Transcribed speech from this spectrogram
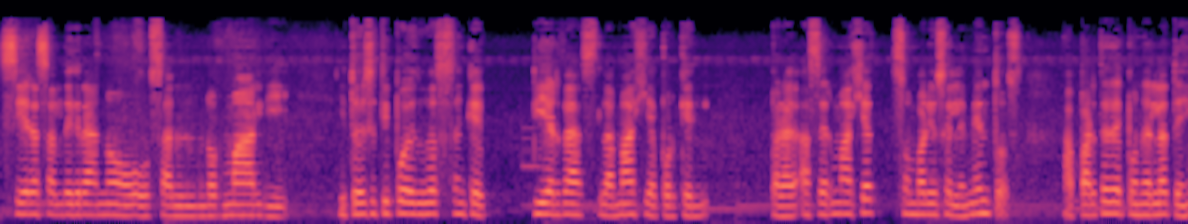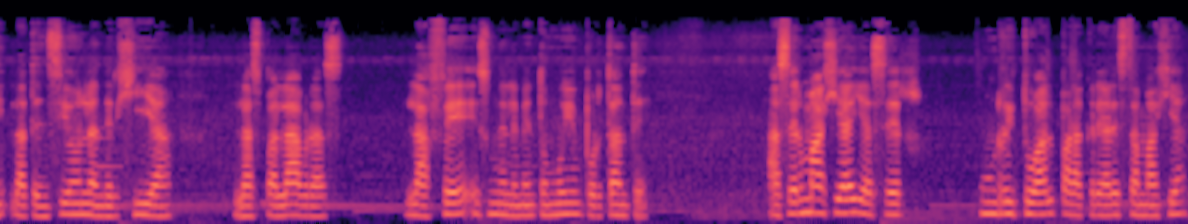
si era sal de grano o sal normal y, y todo ese tipo de dudas hacen que pierdas la magia porque para hacer magia son varios elementos. Aparte de poner la, atención, la energía, las palabras, la fe es un elemento muy importante. Hacer magia y hacer un ritual para crear esta magia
